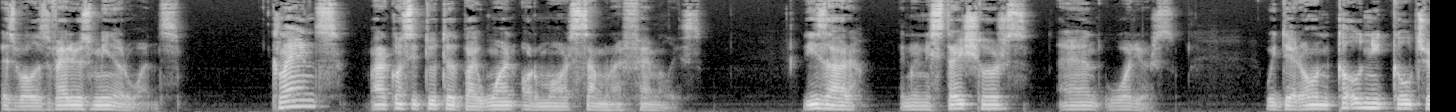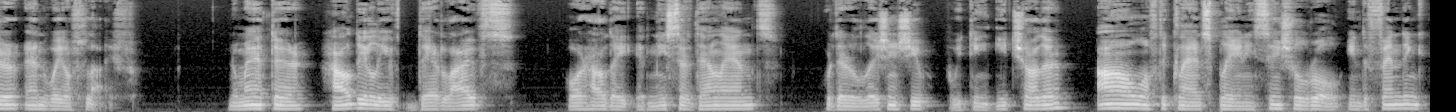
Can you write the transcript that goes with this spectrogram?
as well as various minor ones. Clans are constituted by one or more samurai families. These are administrators and warriors, with their own unique culture and way of life. No matter how they live their lives or how they administer their lands or their relationship within each other, all of the clans play an essential role in defending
